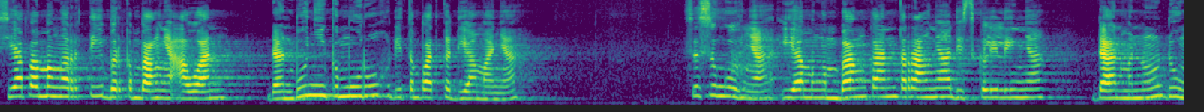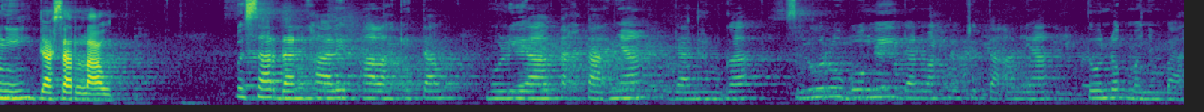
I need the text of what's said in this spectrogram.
Siapa mengerti berkembangnya awan dan bunyi gemuruh di tempat kediamannya? Sesungguhnya ia mengembangkan terangnya di sekelilingnya dan menudungi dasar laut. Besar dan khalid Allah kita, mulia tahtanya dan juga seluruh bumi dan makhluk ciptaannya tunduk menyembah.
